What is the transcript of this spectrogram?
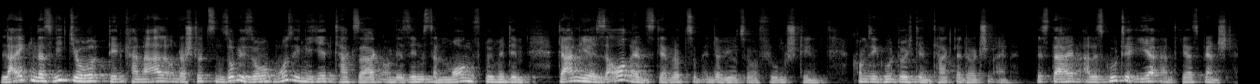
Liken das Video, den Kanal unterstützen sowieso, muss ich nicht jeden Tag sagen. Und wir sehen uns dann morgen früh mit dem Daniel Saurenz, der wird zum Interview zur Verfügung stehen. Kommen Sie gut durch den Tag der deutschen Einheit. Bis dahin alles Gute, Ihr Andreas Bernstein.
